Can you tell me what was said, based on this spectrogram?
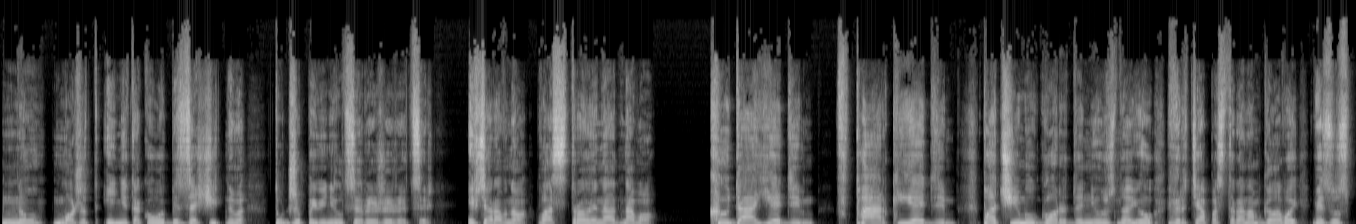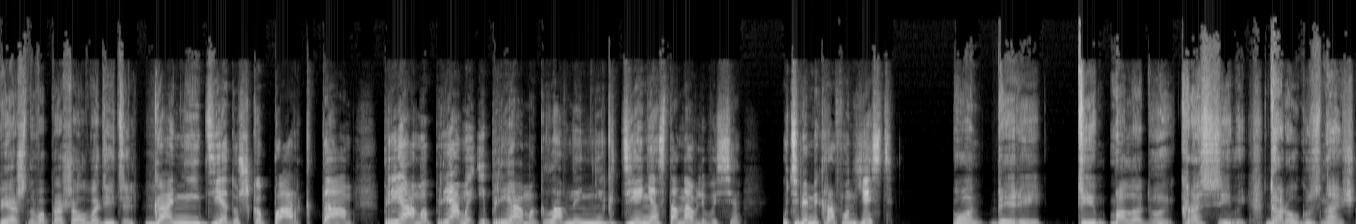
«Ну, может, и не такого беззащитного», — тут же повинился рыжий рыцарь. «И все равно, вас трое на одного». «Куда едем? В парк едем. Почему города не узнаю?» Вертя по сторонам головой, безуспешно вопрошал водитель. «Гони, дедушка, парк там. Прямо, прямо и прямо. Главное, нигде не останавливайся». У тебя микрофон есть?» «Вон, бери. Ты молодой, красивый, дорогу знаешь.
